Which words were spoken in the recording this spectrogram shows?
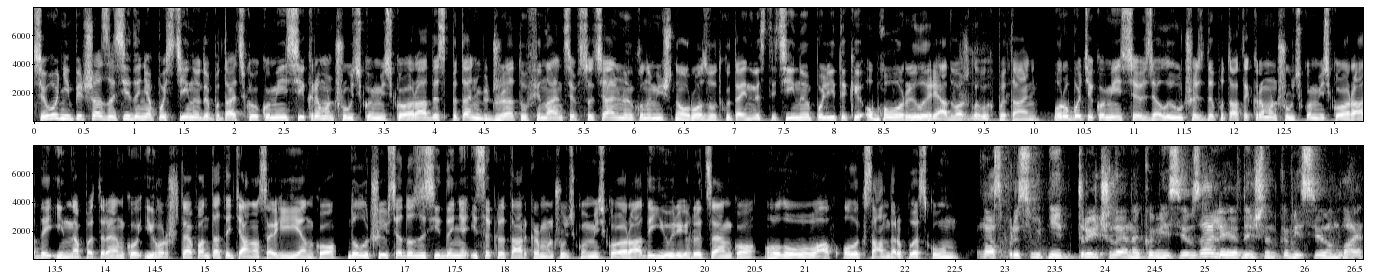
Сьогодні під час засідання постійної депутатської комісії Кременчуцької міської ради з питань бюджету, фінансів, соціально-економічного розвитку та інвестиційної політики обговорили ряд важливих питань. У роботі комісії взяли участь депутати Кременчуцької міської ради Інна Петренко, Ігор Штефан та Тетяна Сергієнко. Долучився до засідання і секретар Кременчуцької міської ради Юрій Гриценко. Головував Олександр Плескун. У нас присутні три члени комісії в залі один член комісії онлайн.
